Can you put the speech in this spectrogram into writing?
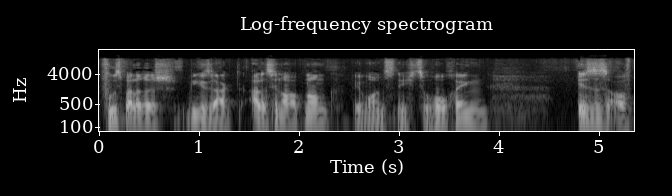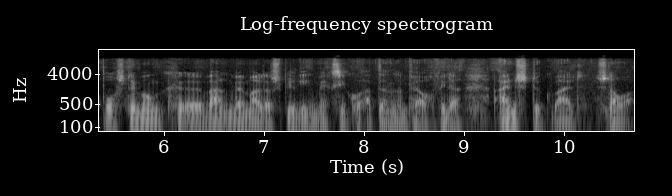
Fußballerisch, wie gesagt, alles in Ordnung. Wir wollen es nicht zu hoch hängen. Ist es Aufbruchstimmung, äh, warten wir mal das Spiel gegen Mexiko ab, dann sind wir auch wieder ein Stück weit schlauer.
